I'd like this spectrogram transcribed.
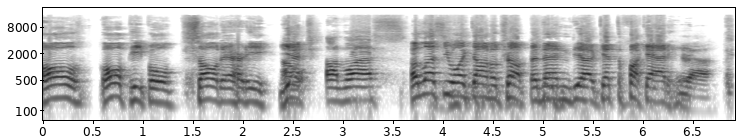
all all people, solidarity. Yet, Unless, unless you like Donald Trump, and then yeah, get the fuck out of here. yeah.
